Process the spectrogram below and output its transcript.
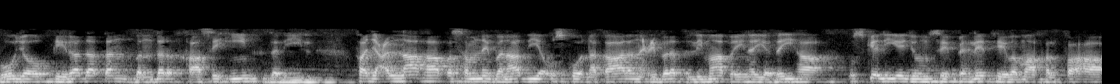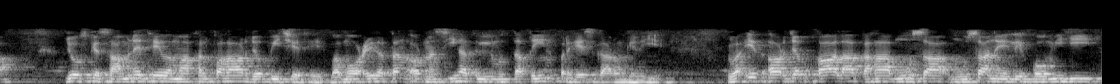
ہو جاؤ قیردتن بندر خاصین ذلیل۔ فجعلناها پس ہم نے بنا دیا اس کو نکالا عبرت لما بین یدیہا اس کے لیے جو ان سے پہلے تھے، وما خلفہا جو اس کے سامنے تھے، وما خلفہا اور جو پیچھے تھے۔ وموعظتا اور نصیحت للمتقین پرہیزگاروں کے لیے۔ وَإِذْ، اور جب قالا، کہا موسا موسا نے لقومی ہی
